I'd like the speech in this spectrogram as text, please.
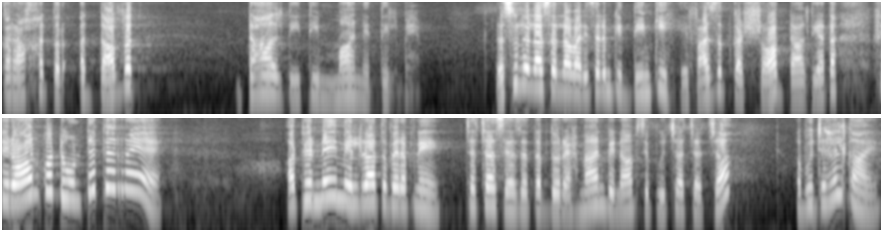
कराहत और अदावत डाल दी थी माँ ने दिल में। अलैहि वसल्लम की दीन की हिफाजत का शौक डाल दिया था। फिर को ढूंढते फिर रहे हैं। और फिर नहीं मिल रहा तो फिर अपने चचा से हज़रत अब्दुलरहमान बिन आप से पूछा, चचा, अबू जहल कहाँ है?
